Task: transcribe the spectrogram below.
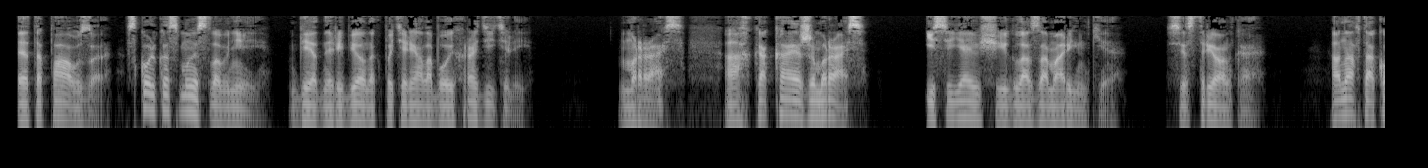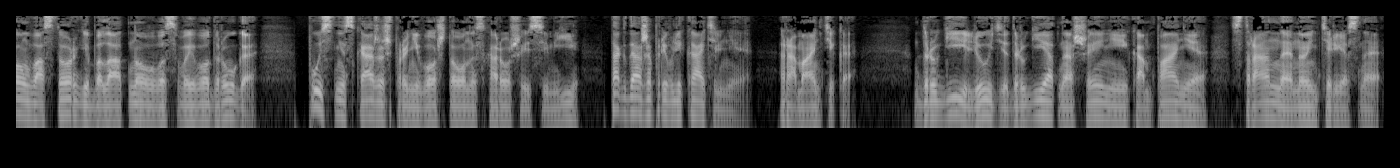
Это пауза. Сколько смысла в ней. Бедный ребенок потерял обоих родителей. Мразь. Ах, какая же мразь! И сияющие глаза Маринки. Сестренка. Она в таком восторге была от нового своего друга. Пусть не скажешь про него, что он из хорошей семьи, так даже привлекательнее. Романтика. Другие люди, другие отношения и компания, странная, но интересная.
